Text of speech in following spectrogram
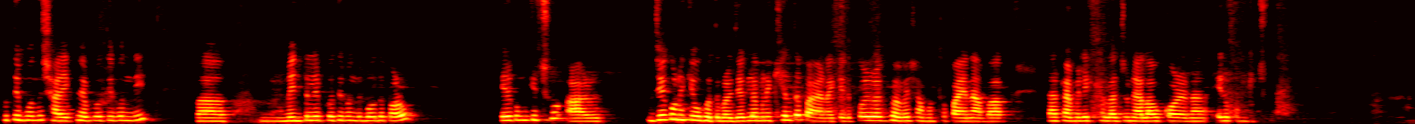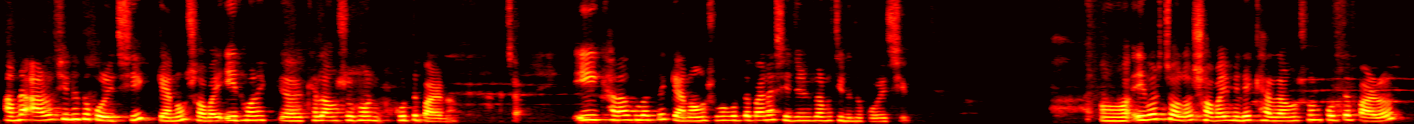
প্রতিবন্ধী শারীরিকভাবে প্রতিবন্ধী বা মেন্টালি প্রতিবন্ধী বলতে পারো এরকম কিছু। আর যে কোনো কেউ হতে পারে যেগুলো মানে খেলতে পারে না কিন্তু পারিবারিকভাবে সামর্থ্য পায় না বা তার ফ্যামিলি খেলার জন্য অ্যালাউ করে না এরকম কিছু। আমরা আরও চিহ্নিত করেছি কেন সবাই এই ধরনের খেলা অংশগ্রহণ করতে পারে না। আচ্ছা এই খেলাগুলোতে কেন অংশগ্রহণ করতে পারে না সেই জিনিসগুলো আমরা চিহ্নিত করেছি। এবার চলো সবাই মিলে খেলা অংশগ্রহণ করতে পারো। আহ,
